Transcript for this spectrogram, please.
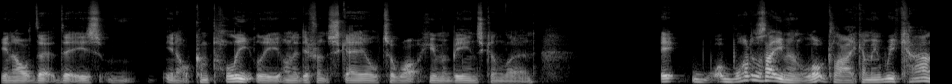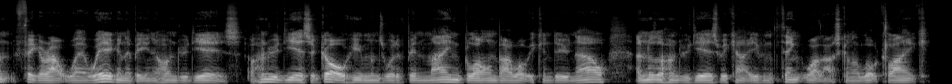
you know, that that is you know completely on a different scale to what human beings can learn it what does that even look like? I mean, we can't figure out where we're going to be in hundred years. Hundred years ago, humans would have been mind blown by what we can do now. Another hundred years, we can't even think what that's going to look like.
